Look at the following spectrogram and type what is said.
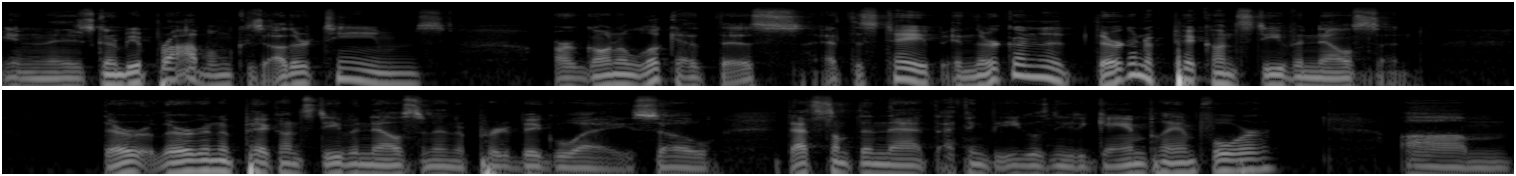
And there's going to be a problem because other teams are going to look at this at this tape and they're going to they're going to pick on Steven Nelson. They're they're going to pick on Steven Nelson in a pretty big way. So that's something that I think the Eagles need a game plan for. Um,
